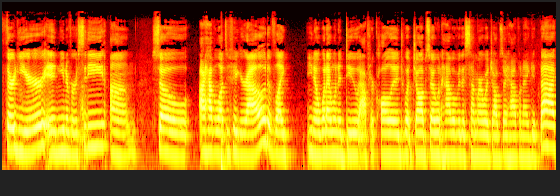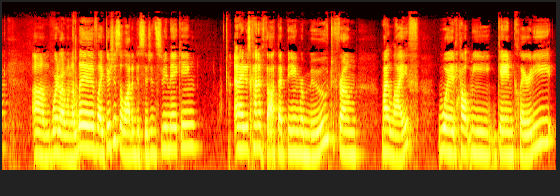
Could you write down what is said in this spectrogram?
third year in university. Um, so I have a lot to figure out of like you know, what I want to do after college, what jobs do I want to have over the summer, what jobs do I have when I get back, um, where do I want to live. Like, there's just a lot of decisions to be making. And I just kind of thought that being removed from my life would help me gain clarity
